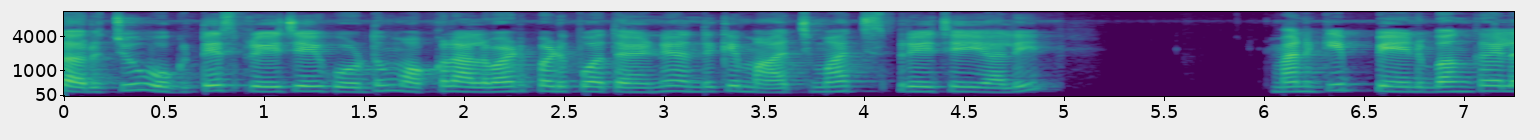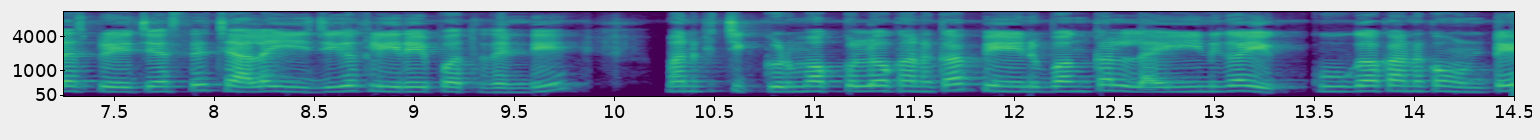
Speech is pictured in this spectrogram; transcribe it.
తరచూ ఒకటే స్ప్రే చేయకూడదు. మొక్కలు అలవాటు పడిపోతాయండి. అందుకే మార్చి మార్చి స్ప్రే చేయాలి. మనకి పేను బంక ఇలా స్ప్రే చేస్తే చాలా ఈజీగా క్లియర్ అయిపోతుందండి. మనకి చిక్కుడు మొక్కల్లో కనుక పేను బంక లైన్గా ఎక్కువగా కనుక ఉంటే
